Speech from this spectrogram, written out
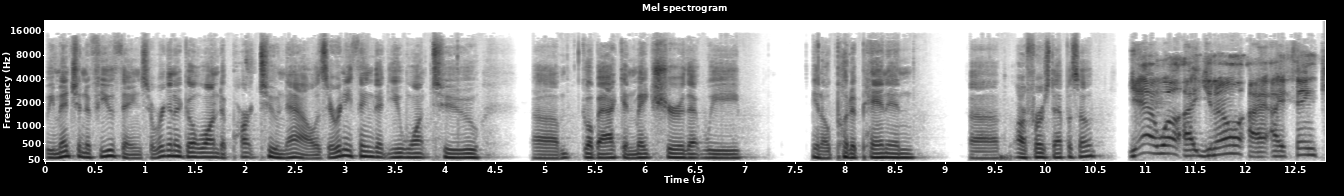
we mentioned a few things, so we're going to go on to part two now. Is there anything that you want to um, go back and make sure that we, you know, put a pin in uh, our first episode? Yeah, well, uh, you know, I, I think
